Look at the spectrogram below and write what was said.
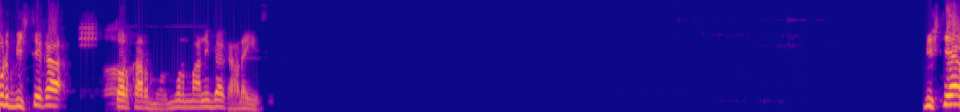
করে বিশ টাকা দরকার মোর মোর মানি ব্যাগ হারাই গেছে। বিশ টাকা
